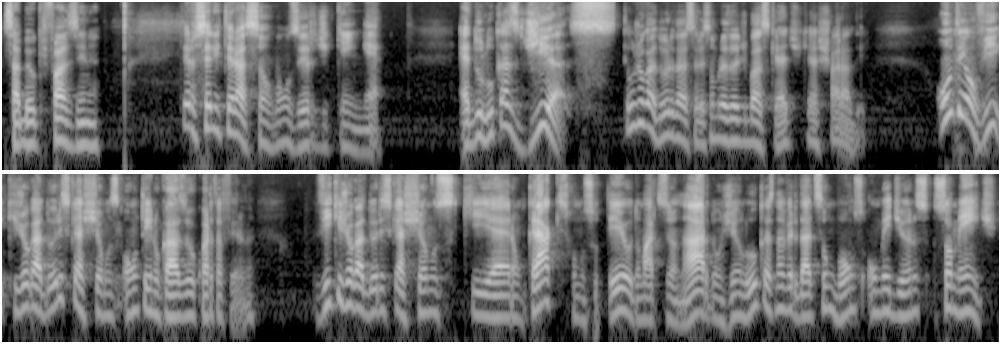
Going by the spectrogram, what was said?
saber o que fazer, né? Terceira interação, vamos ver de quem é. É do Lucas Dias. Tem um jogador da Seleção Brasileira de Basquete que é dele. Ontem eu vi que jogadores que achamos. Ontem, no caso, quarta-feira, né? Vi que jogadores que achamos que eram craques, como o Soteudo, Marcos Leonardo, o Jean Lucas, na verdade são bons ou medianos somente.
